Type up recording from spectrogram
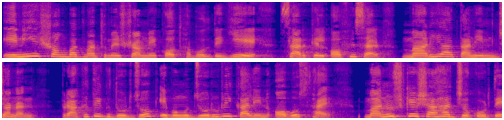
এ নিয়ে সংবাদ মাধ্যমের সামনে কথা বলতে গিয়ে সার্কেল অফিসার মারিয়া তানিম জানান প্রাকৃতিক দুর্যোগ এবং জরুরিকালীন অবস্থায় মানুষকে সাহায্য করতে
